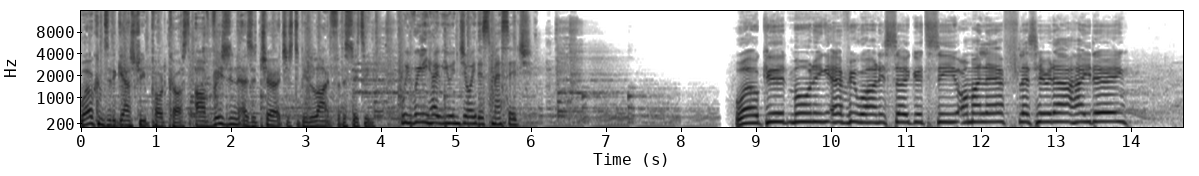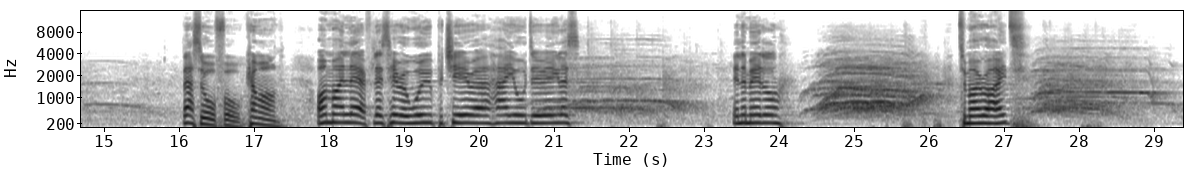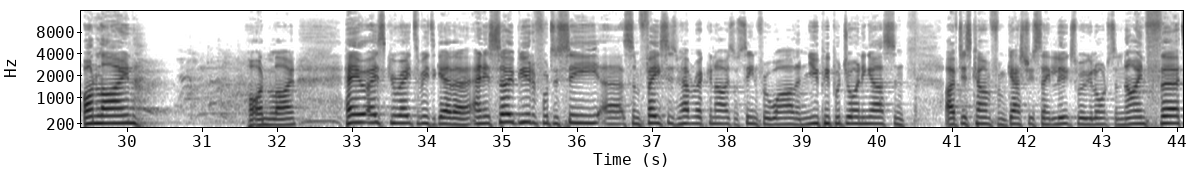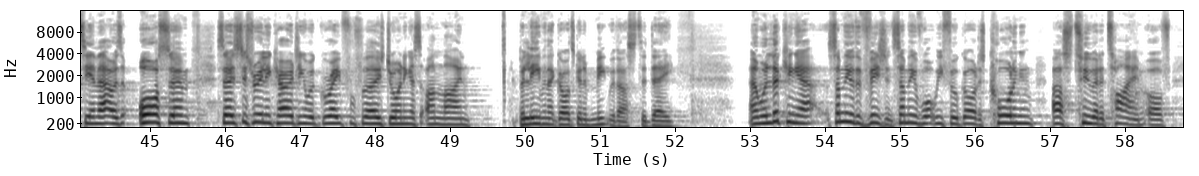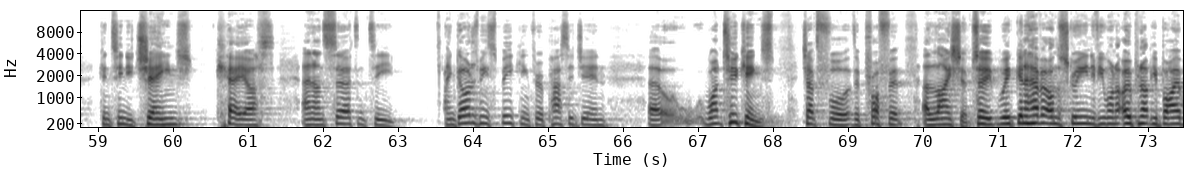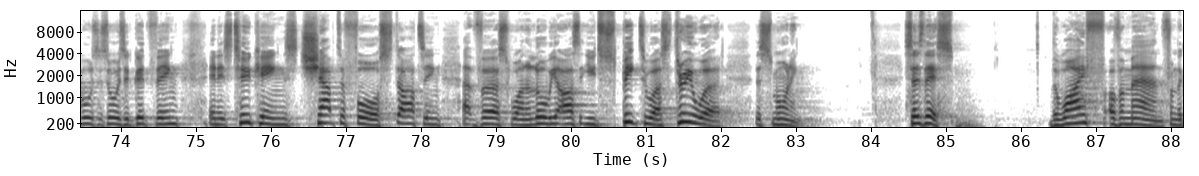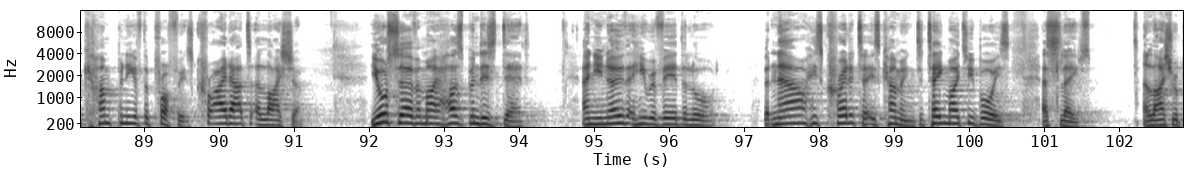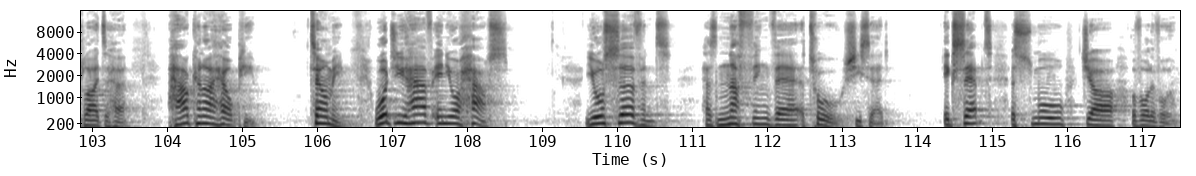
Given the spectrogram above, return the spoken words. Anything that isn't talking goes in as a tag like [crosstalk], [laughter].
Welcome to the Gas Street Podcast. Our vision as a church is to be light for the city. We really hope you enjoy this message. Well, good morning, everyone. It's so good to see you. On my left, let's hear it out. How you doing? That's awful. Come on. On my left, let's hear a whoop, Pachira. How you all doing? Let's. In the middle. To my right. Online. Online. Hey, it's great to be together, and it's so beautiful to see uh, some faces we haven't recognized or seen for a while, and new people joining us. And I've just come from Gas Street St. Luke's, where we launched at 9:30, and that was awesome. So it's just really encouraging, and we're grateful for those joining us online, believing that God's going to meet with us today. And we're looking at something of the vision, something of what we feel God is calling us to at a time of continued change, chaos, and uncertainty. And God has been speaking through a passage in uh, one, 2 Kings, chapter 4, the prophet Elisha. So we're going to have it on the screen. If you want to open up your Bibles, it's always a good thing. And it's 2 Kings, chapter 4, starting at verse 1. And Lord, we ask that you'd speak to us through your word this morning. It says this. The wife of a man from the company of the prophets cried out to Elisha, Your servant, my husband, is dead, and you know that he revered the Lord. But now his creditor is coming to take my two boys as slaves. Elisha replied to her, How can I help you? Tell me, what do you have in your house? Your servant has nothing there at all, she said except a small jar of olive oil.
